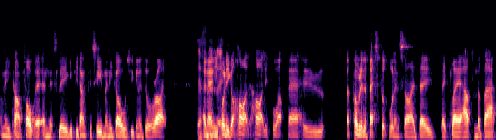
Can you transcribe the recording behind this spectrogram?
I mean, you can't fault it in this league. If you don't concede many goals, you're going to do all right. Definitely. And then you've probably got Hart, Hartlepool up there, who are probably the best football inside. They they play it out from the back,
